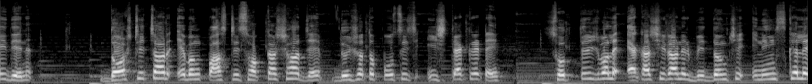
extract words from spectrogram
এই দিন দশটি চার এবং পাঁচটি ছক্কার সাহায্যে দুইশত পঁচিশ স্ট্যাক রেটে ছত্রিশ বলে একাশি রানের বিধ্বংসী ইনিংস খেলে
